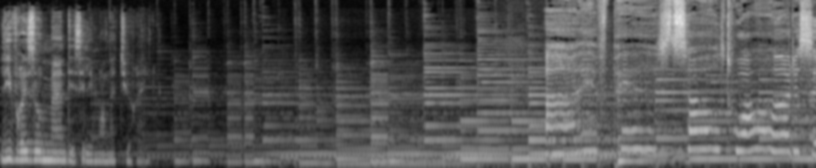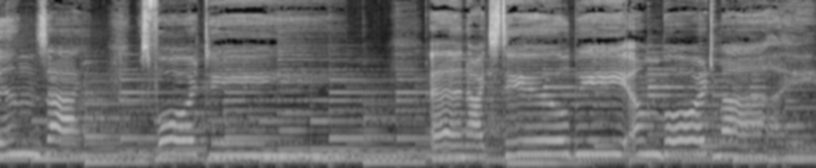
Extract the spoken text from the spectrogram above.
livrés aux mains des éléments naturels. I've pissed salt water since I was 14 and I'd still be on board my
